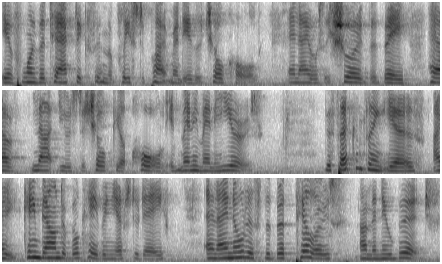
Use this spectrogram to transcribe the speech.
if one of the tactics in the police department is a chokehold, and I was assured that they have not used a chokehold in many, many years. The second thing is, I came down to Brookhaven yesterday, and I noticed the brick pillars on the new bridge.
